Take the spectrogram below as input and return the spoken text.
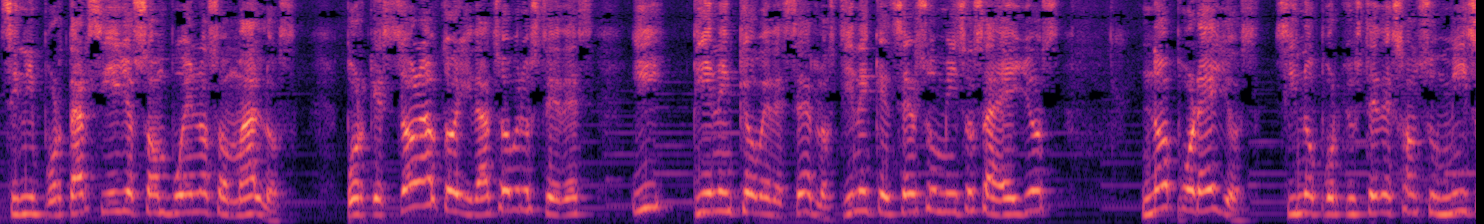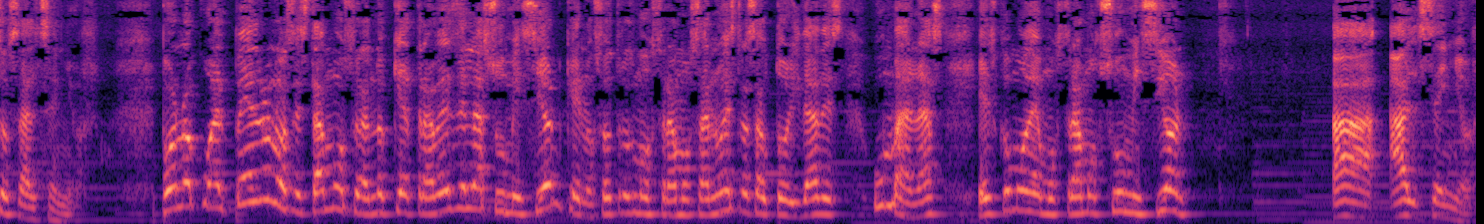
sin importar si ellos son buenos o malos porque son autoridad sobre ustedes y tienen que obedecerlos, tienen que ser sumisos a ellos, no por ellos, sino porque ustedes son sumisos al Señor. Por lo cual Pedro nos está mostrando que a través de la sumisión que nosotros mostramos a nuestras autoridades humanas es como demostramos sumisión al Señor.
